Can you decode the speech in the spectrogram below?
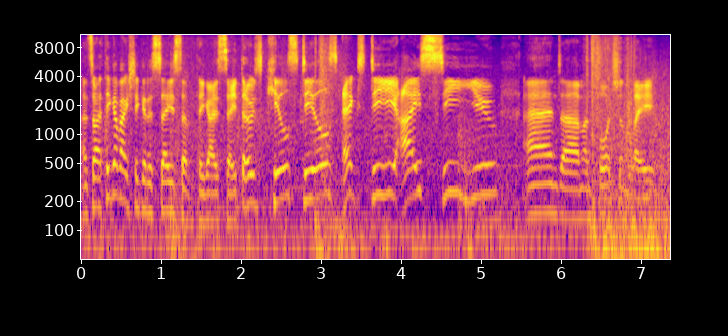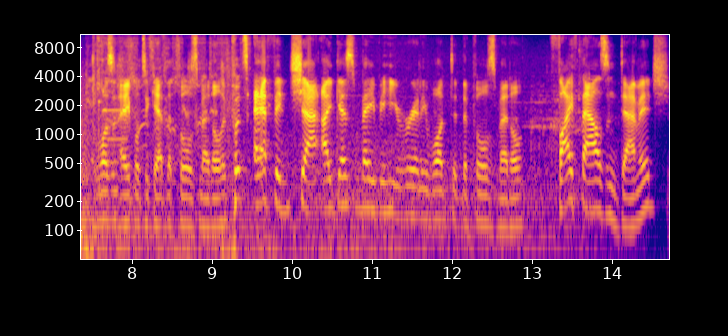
And so I think I'm actually going to say something. I say, those kill steals, XD, I see you. And um, unfortunately, wasn't able to get the Pool's Medal. It puts F in chat. I guess maybe he really wanted the Pool's Medal. 5,000 damage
